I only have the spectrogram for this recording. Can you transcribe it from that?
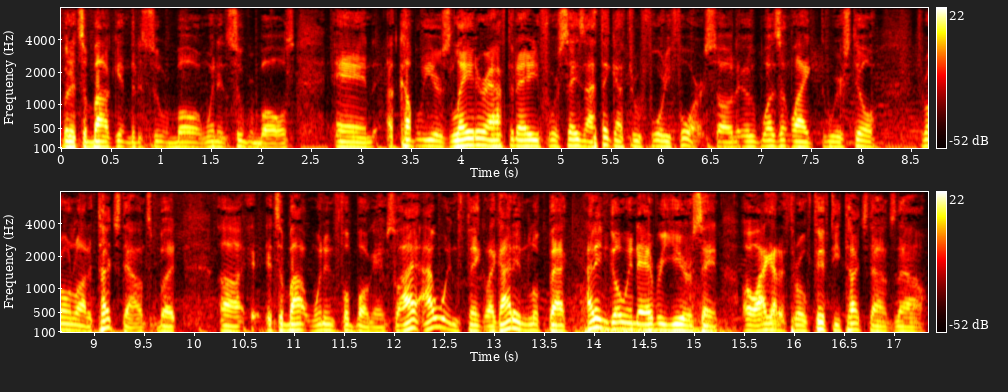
But it's about getting to the Super Bowl and winning Super Bowls. And a couple of years later after that 84 season I think I threw 44 so it wasn't like we're still throwing a lot of touchdowns, but uh, it's about winning football games. So I, I wouldn't think like I didn't look back. I didn't go into every year saying, "Oh, I got to throw 50 touchdowns now,"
